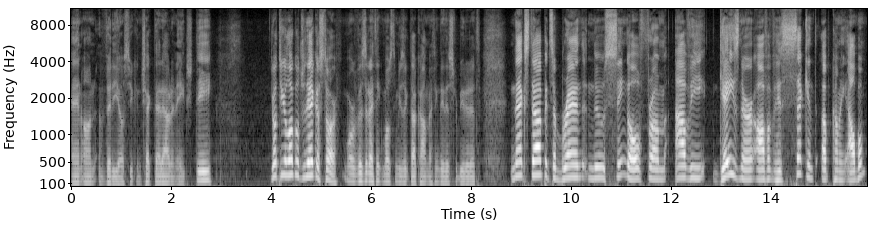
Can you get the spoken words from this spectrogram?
and on video, so you can check that out in HD. Go to your local Judaica store or visit I think mostlymusic.com. I think they distributed it. Next up, it's a brand new single from Avi Geisner off of his second upcoming album.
